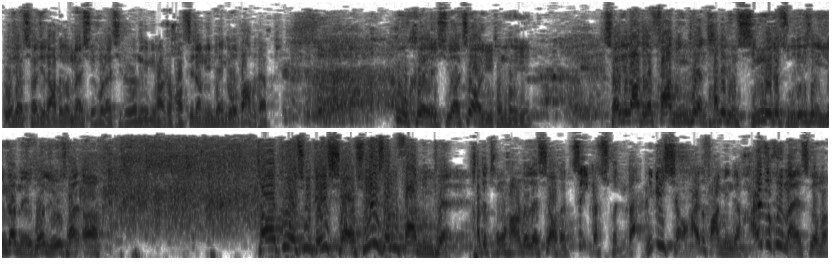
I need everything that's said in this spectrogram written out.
我叫乔吉拉德，卖雪佛兰汽车。”那个女孩说：“好，这张名片给我爸爸带。”顾客也需要教育，同不同意？乔吉拉德发名片，他那种行为的主动性已经在美国流传啊。他过去给小学生发名片，他的同行都在笑他这个蠢蛋，你给小孩子发名片，孩子会买车吗？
